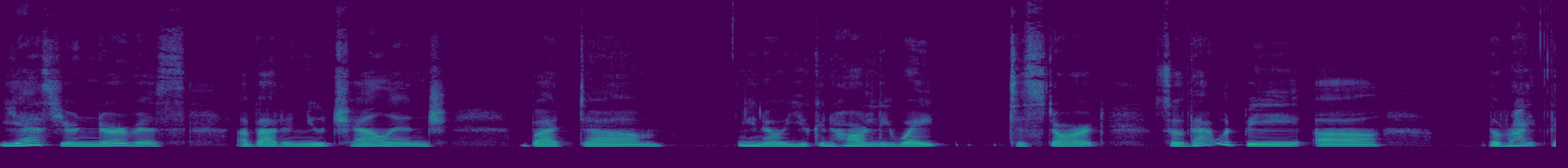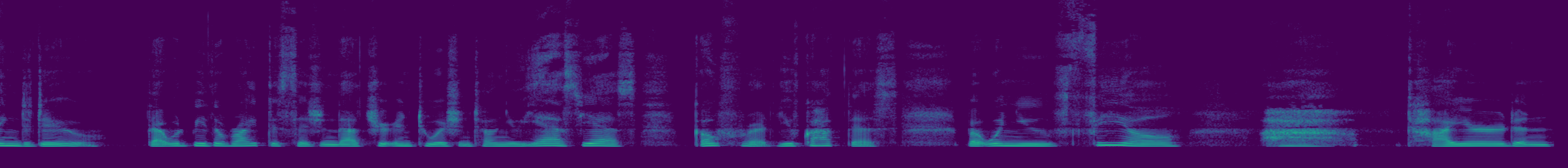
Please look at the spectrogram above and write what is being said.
yes, you're nervous about a new challenge, but um, you know, you can hardly wait to start. So that would be uh, the right thing to do. That would be the right decision. That's your intuition telling you, yes, yes, go for it. You've got this. But when you feel uh, tired and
